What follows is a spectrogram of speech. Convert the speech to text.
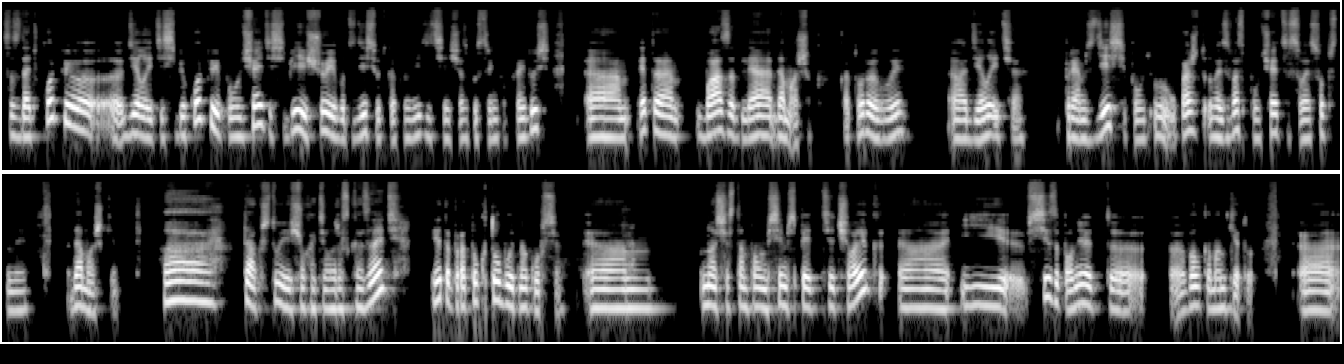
создать копию, э, делаете себе копию и получаете себе еще и вот здесь вот, как вы видите, я сейчас быстренько пройдусь, э, это база для домашек, которую вы делаете прямо здесь, и у каждого из вас получаются свои собственные домашки. А, так, что я еще хотела рассказать? Это про то, кто будет на курсе. Эм, у нас сейчас там, по-моему, 75 человек, э, и все заполняют э, welcome анкету. Э,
